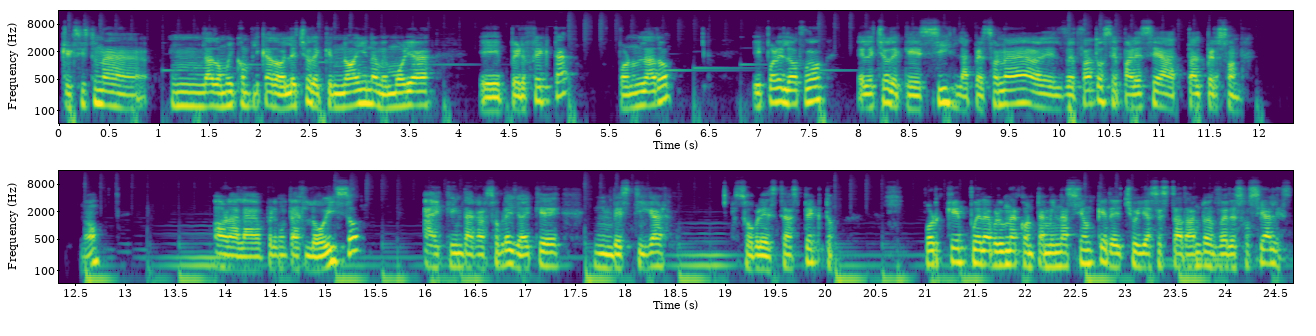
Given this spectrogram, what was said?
que existe un lado muy complicado, el hecho de que no hay una memoria eh, perfecta, por un lado, y por el otro, el hecho de que sí, la persona, el retrato se parece a tal persona, ¿no? Ahora la pregunta es, ¿lo hizo? Hay que indagar sobre ello, hay que investigar sobre este aspecto. porque puede haber una contaminación que de hecho ya se está dando en redes sociales.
